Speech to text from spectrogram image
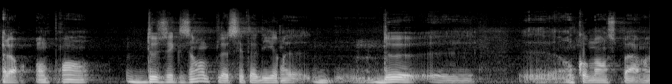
alors, on prend deux exemples, c'est-à-dire euh, deux. Euh, on commence par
